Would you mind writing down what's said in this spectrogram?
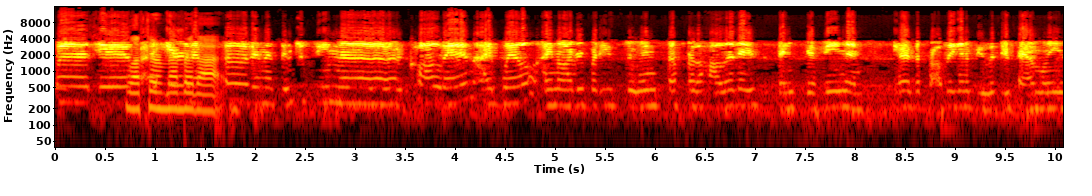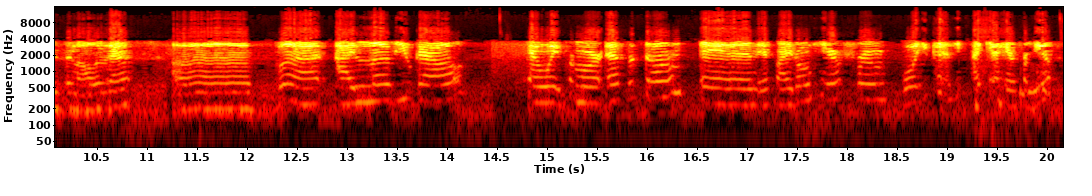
but if We'll have to I hear remember an that. episode and it's interesting to call in, I will. I know everybody's doing stuff for the holidays, Thanksgiving, and you guys are probably going to be with your families and all of that. Uh, but I love you, gal. Can't wait for more episodes. And if I don't hear from, well, you can't. I can't hear from you.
